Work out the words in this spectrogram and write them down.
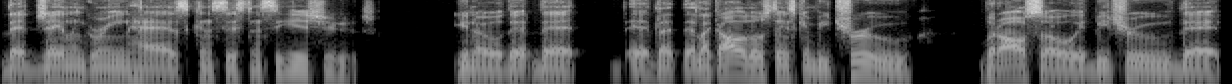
that Jalen Green has consistency issues, you know, that, that, that, that like all of those things can be true, but also it'd be true that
